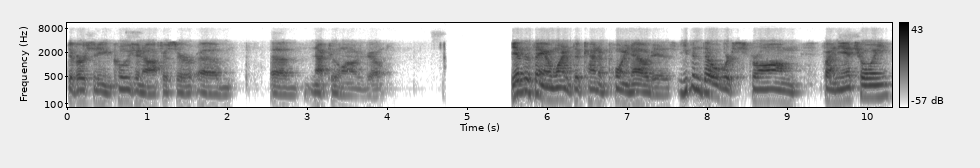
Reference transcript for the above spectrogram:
diversity inclusion officer not too long ago. The other thing I wanted to kind of point out is, even though we're strong financially,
